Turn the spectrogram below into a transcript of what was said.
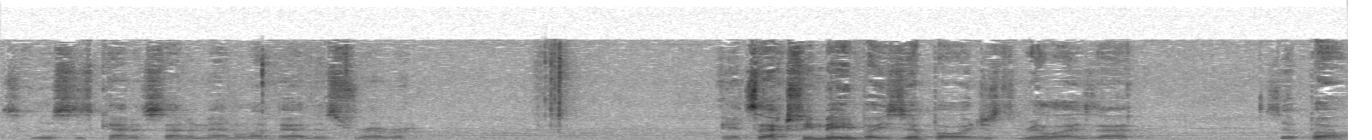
So this is kind of sentimental. I've had this forever. It's actually made by Zippo. I just realized that. Zippo.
